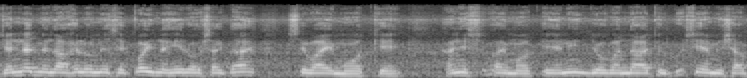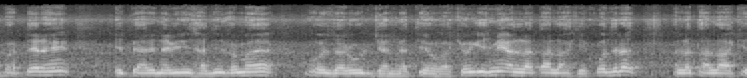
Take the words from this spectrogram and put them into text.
جنت میں داخل ہونے سے کوئی نہیں روک سکتا ہے سوائے موت کے۔ ہاں جی سوائے موت کے۔ یعنی جو بندہ آیت الکرسی ہمیشہ پڑھتے رہیں، اس پیارے نبی نے حدین فرمایا، وہ ضرور جنتی ہوگا۔ کیونکہ اس میں اللہ تعالیٰ کی قدرت، اللہ تعالیٰ کے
